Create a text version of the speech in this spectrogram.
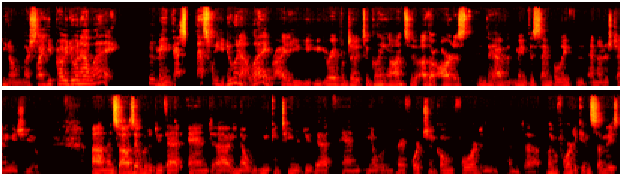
you know, much like you probably do in LA. Mm-hmm. I mean, that's that's what you do in LA, right? You, are able to, to glean on to other artists and to have maybe the same belief and, and understanding as you. Um, and so I was able to do that, and uh, you know we continue to do that, and you know we're very fortunate going forward, and and uh, looking forward to getting some of these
